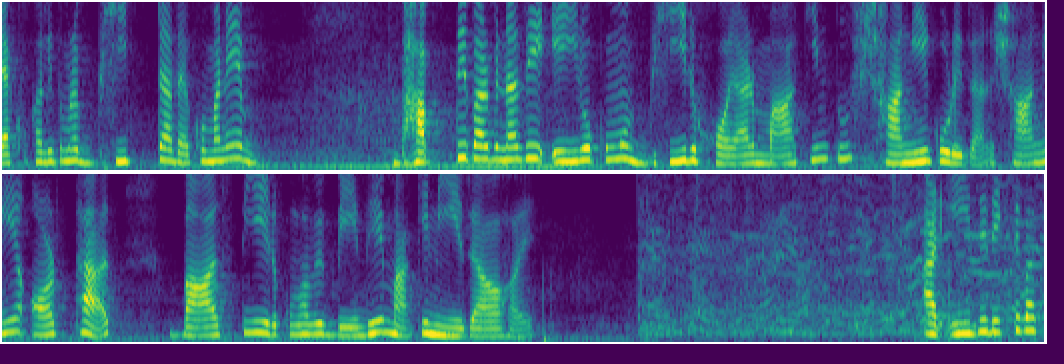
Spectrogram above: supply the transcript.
দেখো খালি তোমরা ভিড়টা দেখো মানে ভাবতে পারবে না যে এইরকমও ভিড় হয়। আর মা কিন্তু সাঙে করে যান, সাঙে অর্থাৎ বাঁশ দিয়ে এরকমভাবে বেঁধে মাকে নিয়ে যাওয়া হয়। আর এই যে দেখতে পাচ্ছ,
